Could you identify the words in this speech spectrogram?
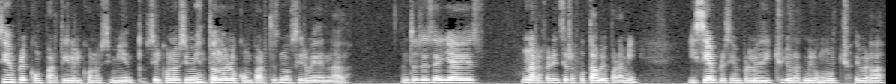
siempre compartir el conocimiento. Si el conocimiento no lo compartes, no sirve de nada. Entonces ella es una referencia irrefutable para mí y siempre, siempre lo he dicho, yo la admiro mucho, de verdad,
